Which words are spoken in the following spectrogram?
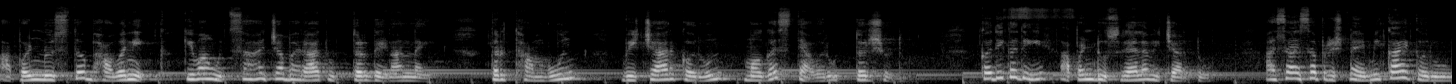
आपण नुसतं भावनिक किंवा उत्साहाच्या भरात उत्तर देणार नाही तर थांबून विचार करून मगच त्यावर उत्तर शोधू. कधी कधी आपण दुसऱ्याला विचारतो असा असा प्रश्न आहे मी काय करू?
